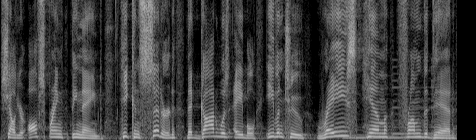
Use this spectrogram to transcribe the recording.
shall your offspring be named. He considered that God was able even to raise him from the dead,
